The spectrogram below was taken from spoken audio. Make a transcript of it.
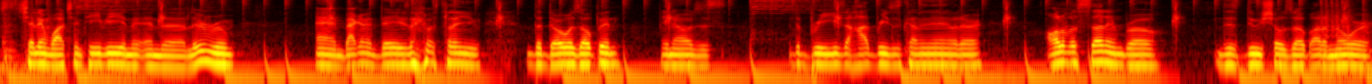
just chilling, watching TV in the in the living room. And back in the days, like I was telling you, the door was open. You know, just the breeze, the hot breeze is coming in, whatever. All of a sudden, bro, this dude shows up out of nowhere.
